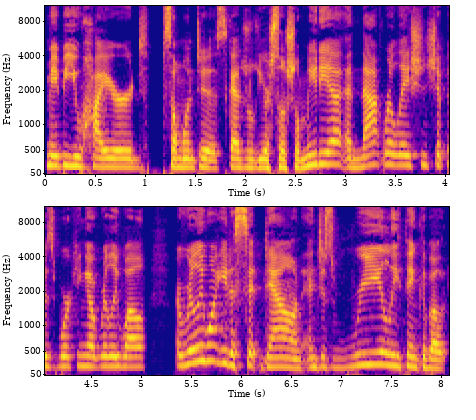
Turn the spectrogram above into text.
Maybe you hired someone to schedule your social media and that relationship is working out really well. I really want you to sit down and just really think about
